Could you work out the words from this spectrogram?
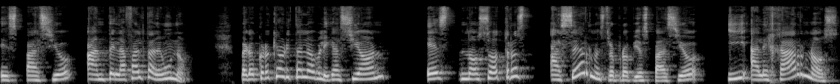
espacio ante la falta de uno. Pero creo que ahorita la obligación es nosotros hacer nuestro propio espacio y alejarnos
